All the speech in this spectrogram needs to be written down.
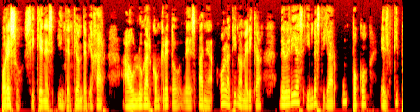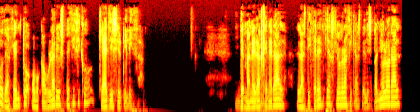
Por eso, si tienes intención de viajar a un lugar concreto de España o Latinoamérica, deberías investigar un poco el tipo de acento o vocabulario específico que allí se utiliza. De manera general, las diferencias geográficas del español oral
